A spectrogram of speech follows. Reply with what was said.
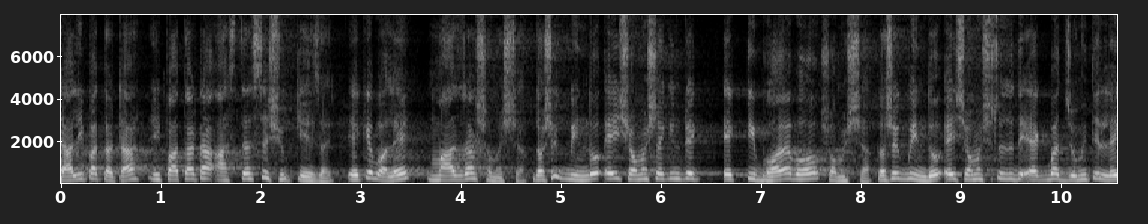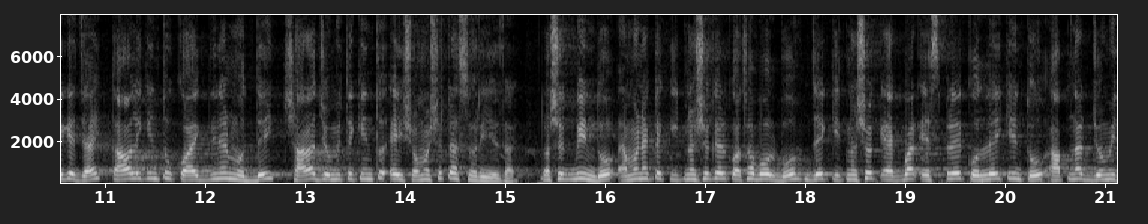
জালি পাতাটা, এই পাতাটা আস্তে আস্তে শুকিয়ে যায়। একে বলে মাজরার সমস্যা। দর্শকবৃন্দ, এই সমস্যা কিন্তু একটি ভয়াবহ সমস্যা। দর্শকবৃন্দ, এই সমস্যাটা যদি একবার জমিতে লেগে যায়, তাহলে কিন্তু কয়েকদিনের মধ্যেই সারা জমিতে কিন্তু এই সমস্যাটা ছড়িয়ে যায়। দর্শকবৃন্দ, এমন একটা কীটনাশকের কথা বলব, যে কীটনাশক একবার স্প্রে করলেই কিন্তু আপনার জমি,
